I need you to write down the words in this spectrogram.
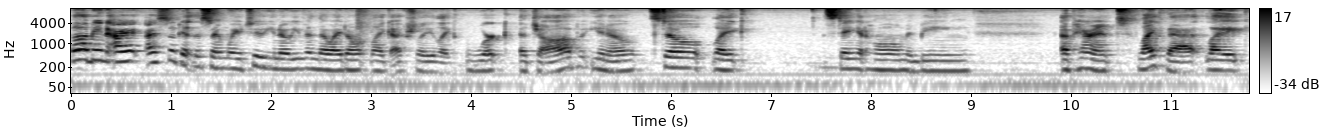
Well, I mean, I, I still get the same way too. You know, even though I don't like actually like work a job, you know, still like staying at home and being a parent like that, like,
